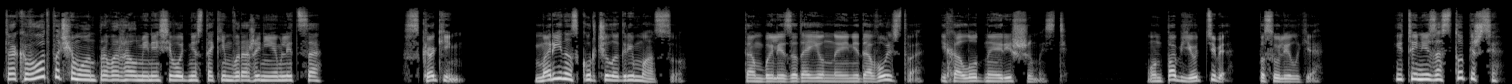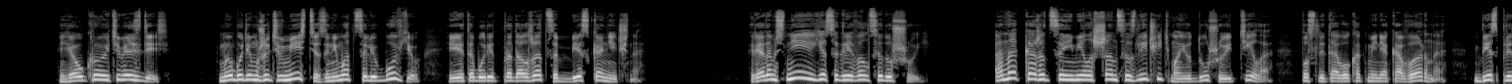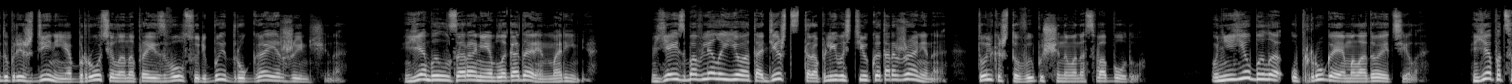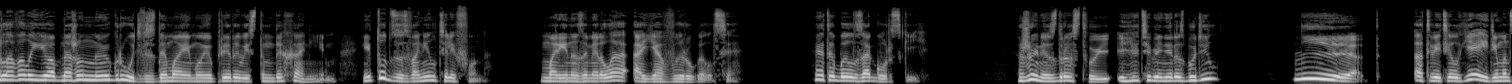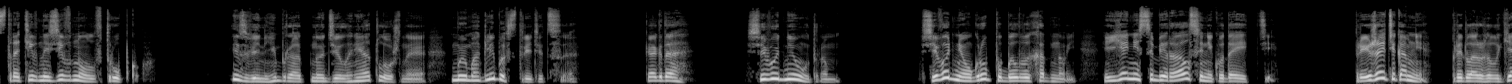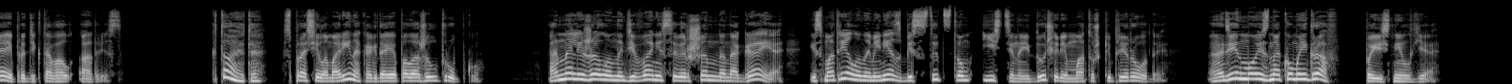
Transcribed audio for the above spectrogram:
«Так вот почему он провожал меня сегодня с таким выражением лица». «С каким?» Марина скурчила гримасу. Там были затаённое недовольство и холодная решимость. «Он побьет тебя», — посулил я. «И ты не заступишься?» «Я укрою тебя здесь. Мы будем жить вместе, заниматься любовью, и это будет продолжаться бесконечно». Рядом с нею я согревался душой. Она, кажется, имела шанс излечить мою душу и тело после того, как меня коварно, без предупреждения, бросила на произвол судьбы другая женщина. Я был заранее благодарен Марине. Я избавлял ее от одежд с торопливостью каторжанина, только что выпущенного на свободу. У нее было упругое молодое тело. Я поцеловал ее обнаженную грудь, вздымаемую прерывистым дыханием, и тут зазвонил телефон. Марина замерла, а я выругался. Это был Загорский. «Женя, здравствуй, я тебя не разбудил?» «Нет», — ответил я и демонстративно зевнул в трубку. «Извини, брат, но дело неотложное. Мы могли бы встретиться?» «Когда?» «Сегодня утром». Сегодня у группы был выходной, и я не собирался никуда идти. «Приезжайте ко мне», — предложил я и продиктовал адрес. «Кто это?» — спросила Марина, когда я положил трубку. Она лежала на диване совершенно нагая и смотрела на меня с бесстыдством истинной дочери матушки природы. «Один мой знакомый граф», — пояснил я.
